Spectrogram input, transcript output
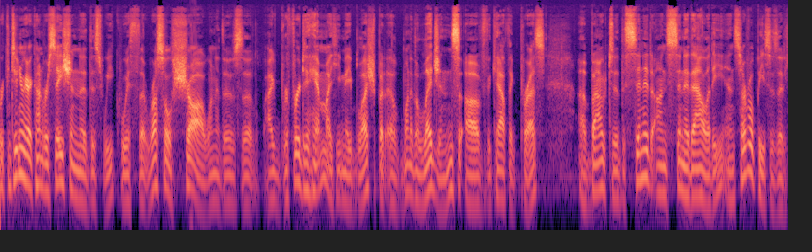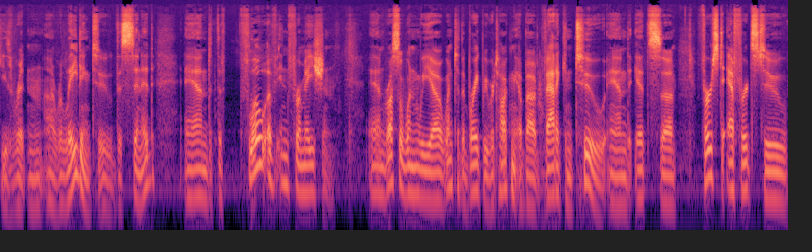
We're continuing our conversation uh, this week with uh, Russell Shaw, one of those, uh, I refer to him, he may blush, but uh, one of the legends of the Catholic press about uh, the Synod on Synodality and several pieces that he's written uh, relating to the Synod and the flow of information. And Russell, when we uh, went to the break, we were talking about Vatican II and its uh, first efforts to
